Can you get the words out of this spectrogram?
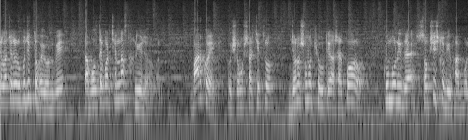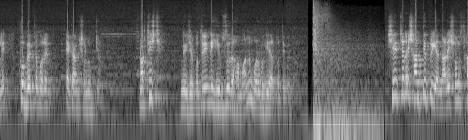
চলাচলের উপযুক্ত হয়ে উঠবে তা বলতে পারছেন না স্থানীয় জনগণ। বার কয়েক ওই সমস্যার চিত্র জনসমক্ষে উঠে আসার পরও কুম্ভনিদ্রায় সংশ্লিষ্ট বিভাগ বলে খুব ব্যক্ত করেন একাংশ লোকজন। নর্থ ইস্ট নিউজের প্রতিনিধি হিফজুর রহমান বরবহিয়ার প্রতিবেদন। শিলচরে শান্তিপ্রিয়া নারী সংস্থা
